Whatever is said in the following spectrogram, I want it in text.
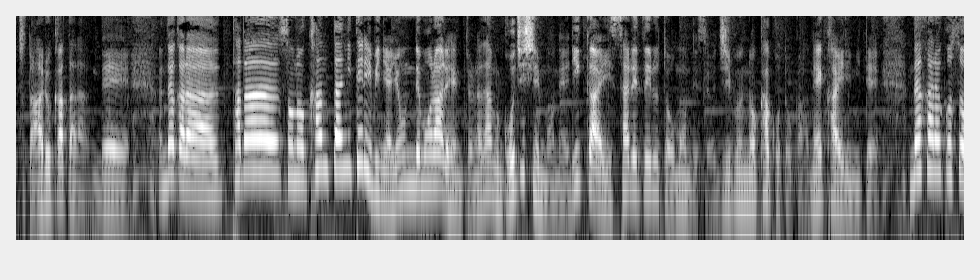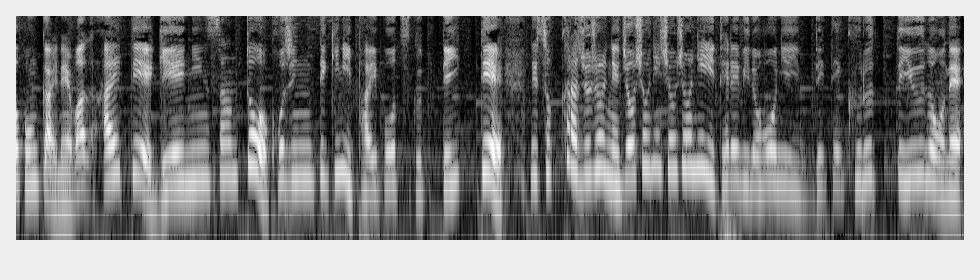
ちょっとある方なんで、だから、ただ、その簡単にテレビには呼んでもらわれへんっていうのは多分ご自身もね、理解されてると思うんですよ。自分の過去とかね、帰り見て。だからこそ今回ね、あえて芸人さんと個人的にパイプを作っていって、で、そっから徐々にね、徐々に徐々にテレビの方に出てくるっていうのをね、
